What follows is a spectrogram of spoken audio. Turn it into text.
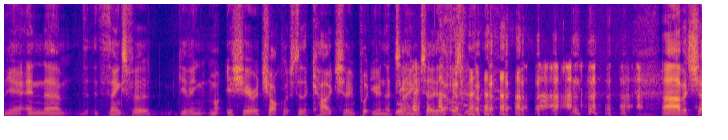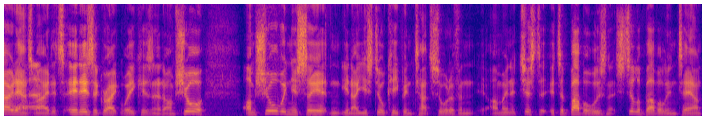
Yeah, and um, th- thanks for giving your share of chocolates to the coach who put you in the team too. That was. Ah, but showdowns, mate. It's it is a great week, isn't it? I'm sure. I'm sure when you see it, and you know, you still keep in touch, sort of. And I mean, it's just it's a bubble, isn't it? Still a bubble in town.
